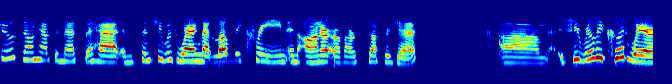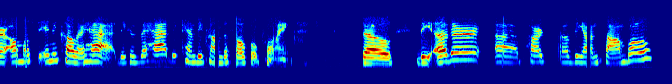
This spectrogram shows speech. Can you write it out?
shoes don't have to match the hat, and since she was wearing that lovely cream in honor of our suffragettes, um, she really could wear almost any color hat because the hat can become the focal point. So the other uh, parts of the ensemble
